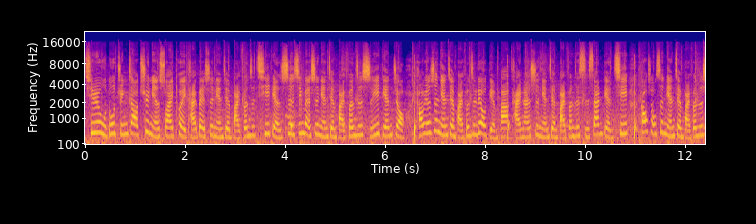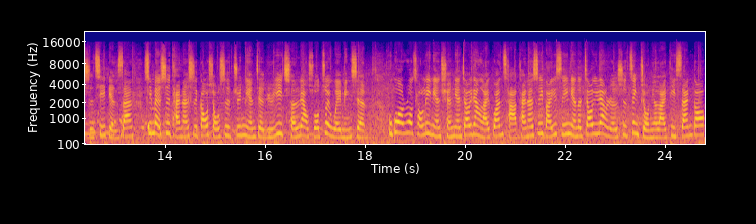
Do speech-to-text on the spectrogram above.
其余五都均较去年衰退。台北市年减百分之七点四，新北市年减百分之十一点九，桃园市年减百分之六点八，台南市年减百分之十三点七，高雄市年减百分之十七点三，新北市、台南市、高雄市均年减逾一。成量说最为明显。不过，若从历年全年交易量来观察，台南市一百一十一年的交易量仍是近九年来第三高，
